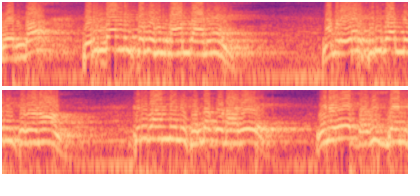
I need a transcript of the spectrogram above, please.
சேர்ந்தா பெரும்பான்மை சமூகம் நாம் தானே? நம்மளை ஏன் சிறுபான்மைன்னு சொல்லணும்? சிறுபான்மைன்னு சொல்லக்கூடாது. எனவே பகுஜன்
